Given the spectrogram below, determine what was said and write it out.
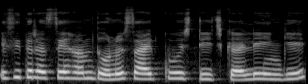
इसी तरह से हम दोनों साइड को स्टिच कर लेंगे।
